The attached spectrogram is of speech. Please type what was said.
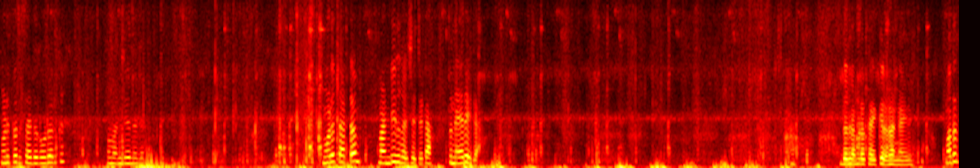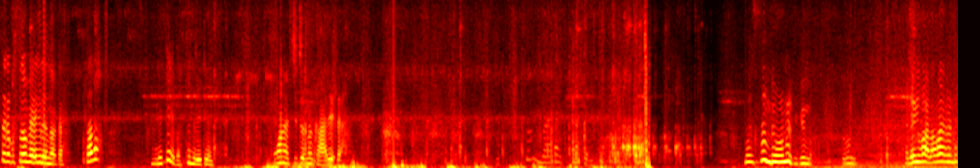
മോളിപ്പോൾ സൈഡ് റോഡ് എടുക്ക് അപ്പം വണ്ടി ഒന്നുമില്ല. മോൾ തട്ടം വണ്ടി ഒന്ന് കഴിച്ചു വെച്ചേട്ടാ. ഇപ്പം നേരെ ഇല്ല. ഇതെല്ലാം നമ്മുടെ കൈക്ക് കഴിഞ്ഞ് മദ്രസയിലെ പുസ്തകം വേഗം നിന്നോട്ടെ താതാ വെയിറ്റ് ചെയ്യും ബസ്സിന്റെ വെയിറ്റ് ചെയ്യുന്നു ഫോൺ അടിച്ചിട്ടൊന്നും കാര്യമില്ല. ബസ് ലോൺ അടിക്കുന്നു. അല്ലെങ്കിൽ വളവായോണ്ട്.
